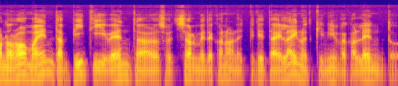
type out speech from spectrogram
Panorama enda pidi või enda sotsiaalmeediakanaleid pidi ta ei läinudki nii väga lendu.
